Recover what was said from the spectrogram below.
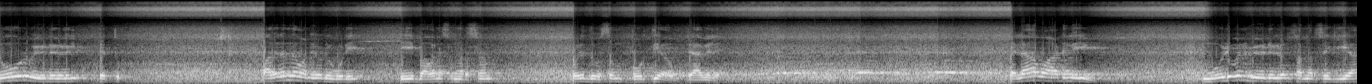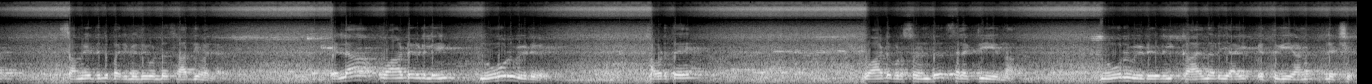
നൂറ് വീടുകളിൽ എത്തും. പതിനൊന്ന് മണിയോടുകൂടി ഈ ഭവന സന്ദർശനം ഒരു ദിവസം പൂർത്തിയാകും രാവിലെ. എല്ലാ വാർഡിലെയും മുഴുവൻ വീടുകളും സന്ദർശിക്കുക സമയത്തിന്റെ പരിമിതി കൊണ്ട് സാധ്യമല്ല. എല്ലാ വാർഡുകളിലെയും നൂറ് വീടുകൾ അവിടുത്തെ വാർഡ് പ്രസിഡന്റ് സെലക്ട് ചെയ്യുന്ന നൂറ് വീടുകളിൽ കാൽനടയായി എത്തുകയാണ് ലക്ഷ്യം.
